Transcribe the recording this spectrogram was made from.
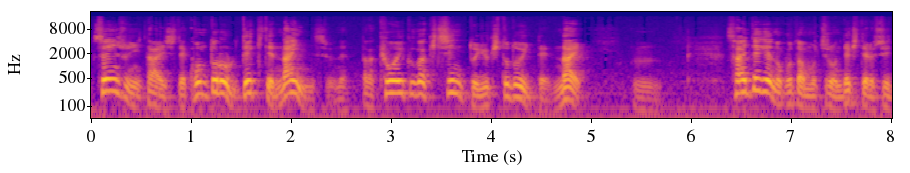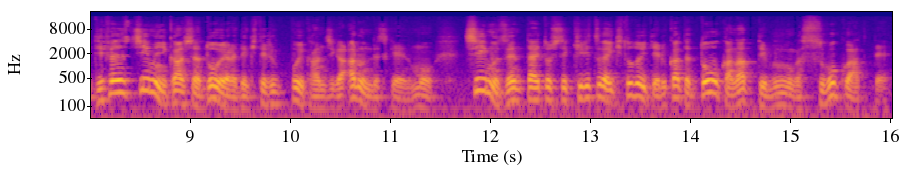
選手に対してコントロールできてないんですよね。だから教育がきちんと行き届いてない。うん。最低限のことはもちろんできてるし、ディフェンスチームに関してはどうやらできてるっぽい感じがあるんですけれども、チーム全体として規律が行き届いているかってどうかなっていう部分がすごくあって、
